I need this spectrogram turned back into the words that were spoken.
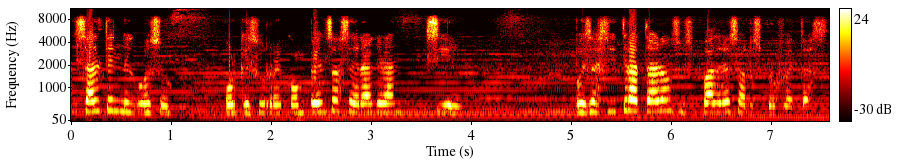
y salten de gozo, porque su recompensa será grande en el cielo, pues así trataron sus padres a los profetas.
